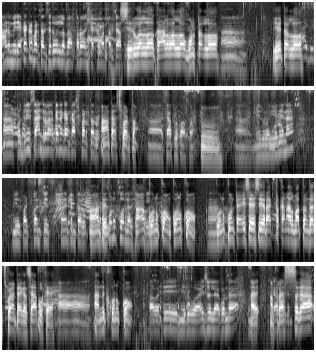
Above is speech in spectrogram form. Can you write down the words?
అవును మీరు ఎక్కడెక్కడ పడతారు? చెరువుల్లో పడతారు ఇంకెక్కడ పడతారు చేపలు? చెరువుల్లో కాలువల్లో గుంటల్లో ఆ. ఏటల్లో. ఆ, పొద్దున్న సాయంత్రం వరకైనా కానీ కష్టపడతారు. ఆ, కష్టపడతాం. ఆ, చేపల కోసం. ఉమ్. ఆ, మీరు ఏదైనా మీరు పట్టుకొని తెచ్చుకొని తింటారు. ఆ, అక్కడ తె- కొనుక్కోరు కదా ఆ, చేపలు. కొనుక్కోం కొనుక్కోం. కొనుక్కుంటే వేసేసి రక్త కణాలు మొత్తం చచ్చిపోయి ఉంటాయి కదా చేపలకి. ఆ, ఆ. అందుకు కొనుక్కోం. కాబట్టి మీరు ఐస్ లేకుండా ఆ, ఫ్రెష్గా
